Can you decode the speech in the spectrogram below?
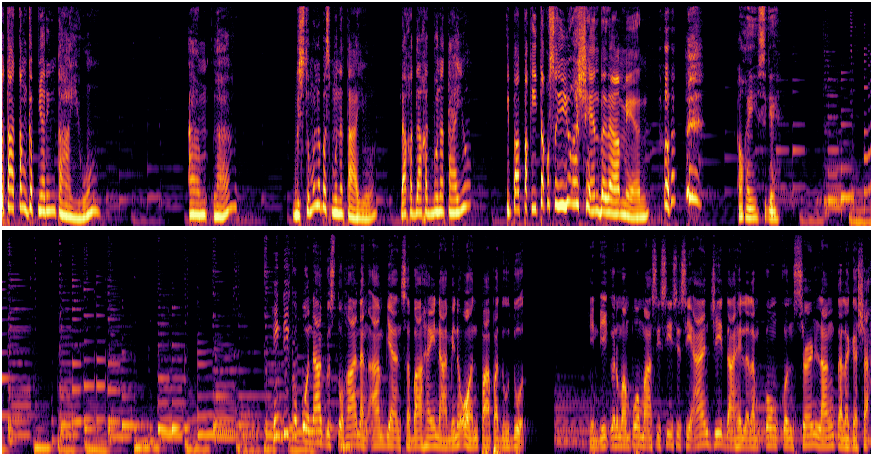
Matatanggap niya rin tayo. Um, love? Gusto mo labas muna tayo? Lakad-lakad muna tayo? Ipapakita ko sa iyo yung asyenda namin. okay, sige. Hindi ko po nagustuhan ang ambience sa bahay namin noon, Papa Dudut. Hindi ko naman po masisisi si Angie dahil alam kong concern lang talaga siya.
